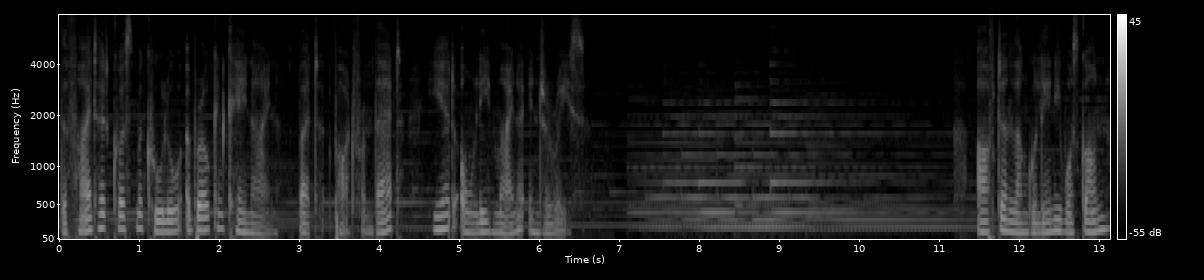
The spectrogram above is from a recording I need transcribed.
The fight had cost Makulu a broken canine, but apart from that, he had only minor injuries. After Nhlanguleni was gone,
